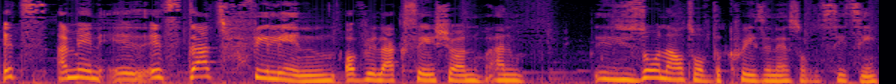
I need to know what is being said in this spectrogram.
it's. I mean, it's that feeling of relaxation and you zone out of the craziness of the city.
